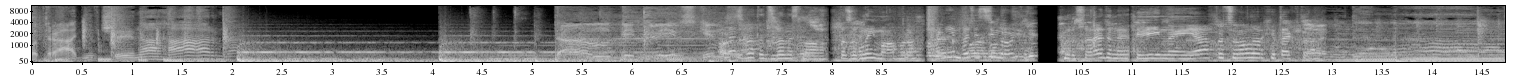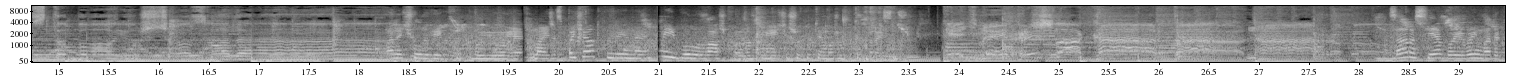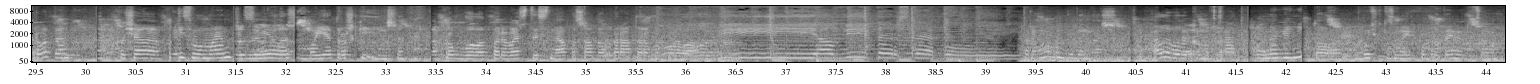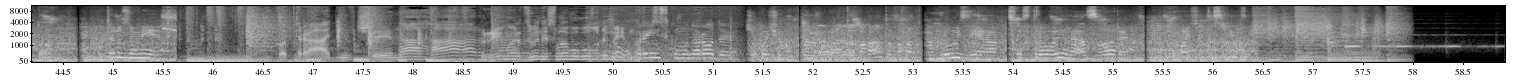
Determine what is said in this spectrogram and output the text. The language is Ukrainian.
котра дівчина гарна. Там під Львівським Мене звати Дзвенислава, позивний Магора. Мені 27 років. До середини війни я працювала архітектором. буде нам з тобою що У мене чоловік воює майже з початку війни. Мені було важко, розуміючи, що тут я можу бути корисніше. Гетьми прийшла карта на. Зараз я бойовий медик роти, хоча в якийсь момент розуміла, що моє трошки інше. Я пробувала перевестись на посаду оператора БПЛА. Вітер степовий. Перемога буде наша, але великими втратами. На війні то будь-хто з моїх побратимів до цього готовий. Ти розумієш, Котра дівчина гарна. Римар Дзвениславу Володимирівну. українському народу хочу подорожувати багато, багато. Грузія, острови, Азори, побачити світ.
